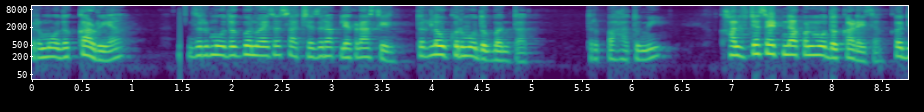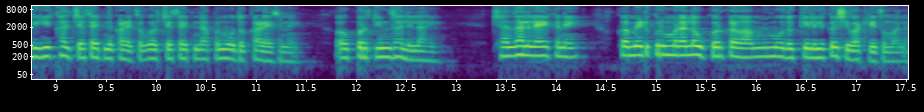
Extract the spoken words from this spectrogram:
तर मोदक काढूया. जर मोदक बनवायचा साचा जर आपल्याकडे असेल तर लवकर मोदक बनतात. तर पहा तुम्ही. खालच्या साईडनं आपण मोदक काढायचा. कधीही खालच्या साईडनं काढायचा. वरच्या साईडनं आपण मोदक काढायचं नाही. अप्रतिम झालेला आहे. छान झालेला आहे का नाही? कमेंट करून मला लवकर कळवा. मी मोदक केलेले कसे वाटले तुम्हाला?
